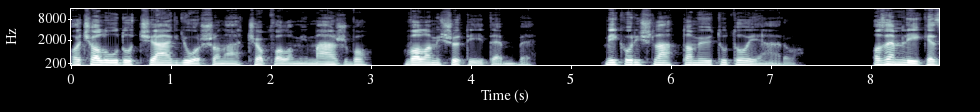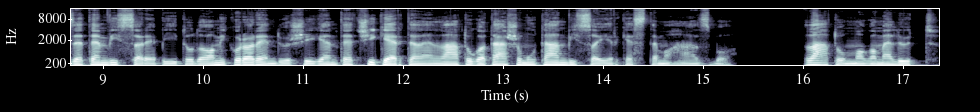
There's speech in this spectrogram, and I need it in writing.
A csalódottság gyorsan átcsap valami másba, valami sötétebbe. Mikor is láttam őt utoljára? Az emlékezetem visszarepít oda, amikor a rendőrségen tett sikertelen látogatásom után visszaérkeztem a házba. Látom magam előtt,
